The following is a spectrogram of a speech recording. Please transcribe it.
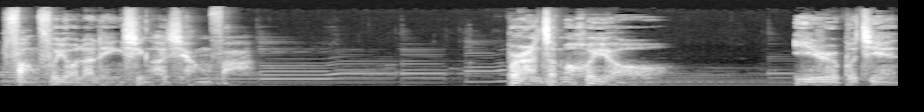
仿佛有了灵性和想法。不然怎么会有“一日不见，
